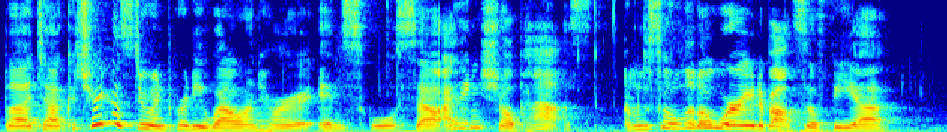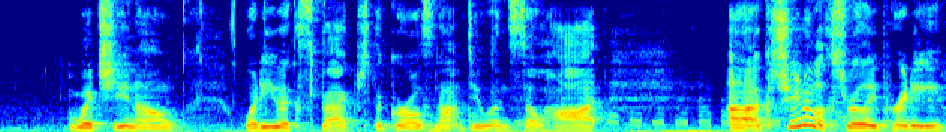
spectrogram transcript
But uh, Katrina's doing pretty well in her in school, so I think she'll pass. I'm just a little worried about Sophia, which, you know, what do you expect? The girl's not doing so hot. Uh, Katrina looks really pretty.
